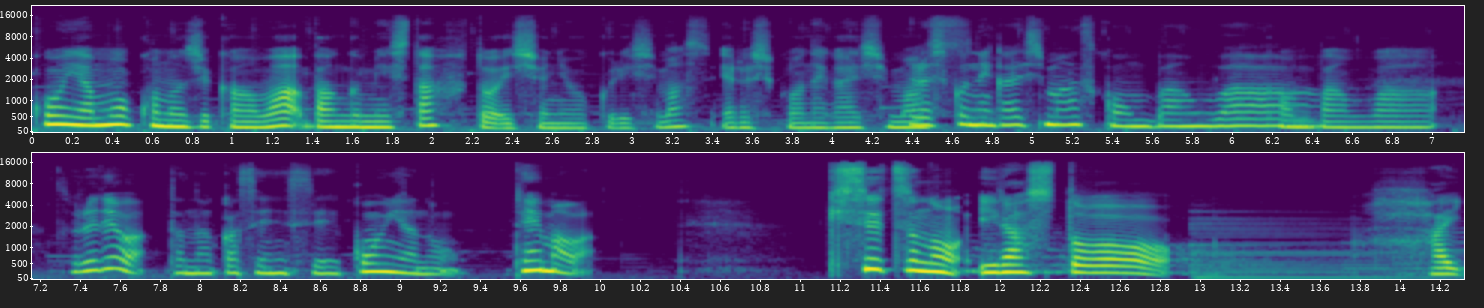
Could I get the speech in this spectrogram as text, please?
今夜もこの時間は番組スタッフと一緒にお送りします。よろしくお願いします。よろしくお願いします。こんばんは。こんばんは。それでは田中先生今夜のテーマは？季節のイラスト。はい。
